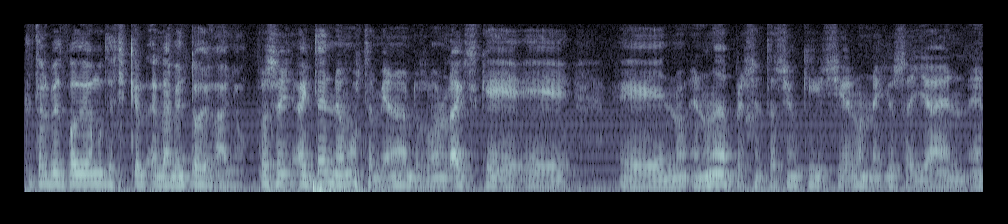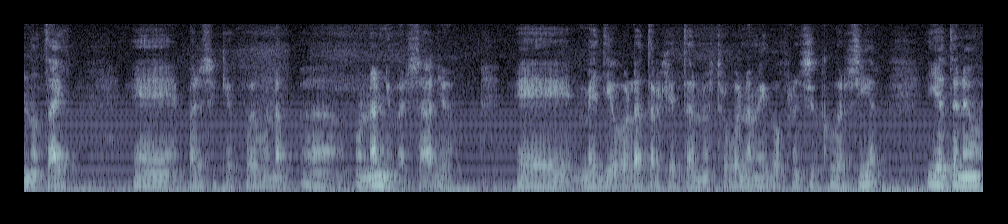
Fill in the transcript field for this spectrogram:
que tal vez podríamos decir que el evento del año. Pues ahí ahí tenemos también a los One Likes que eh, eh, en, en una presentación que hicieron ellos allá en, en Otay, eh, parece que fue una, ah, un aniversario. eh, me dio la tarjeta nuestro buen amigo Francisco García y ya tenemos,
